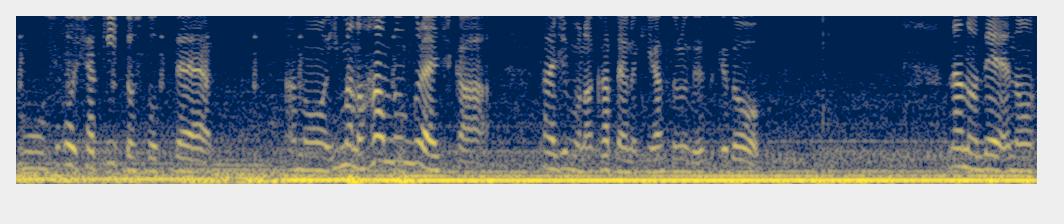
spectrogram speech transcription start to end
もうすごいシャキッとしとって、あの、今の半分ぐらいしか体重もなかったような気がするんですけど、なので、あの、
